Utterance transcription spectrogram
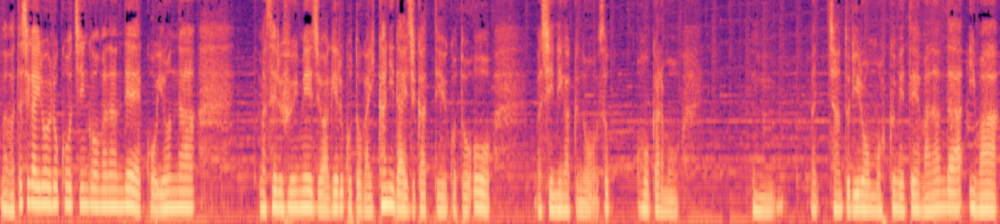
まあ、私がいろいろコーチングを学んでこういろんな、まあ、セルフイメージを上げることがいかに大事かっていうことを、まあ、心理学の方からも、うんまあ、ちゃんと理論も含めて学んだ今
